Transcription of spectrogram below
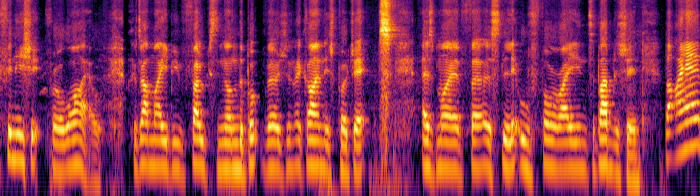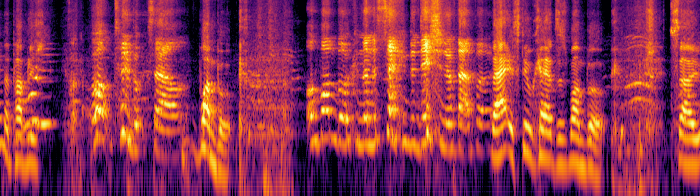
finish it for a while because I may be focusing on the book version of the Kindness Project as my first little foray into publishing. But I am a published What two books out? one book. One book and then the second edition of that book. That is still counts as one book. So,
